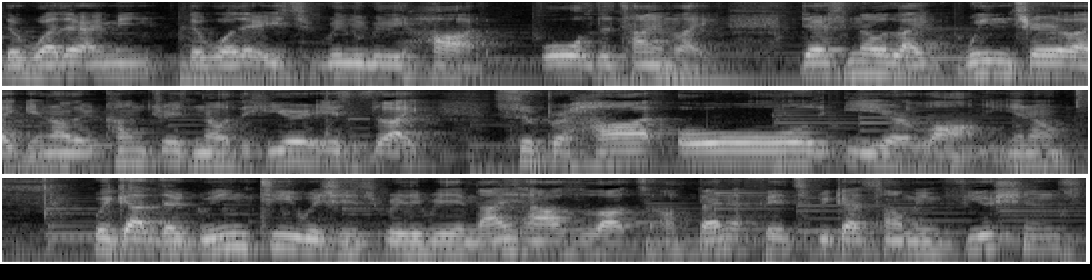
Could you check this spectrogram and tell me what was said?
the weather. I mean, the weather is really, really hot all the time. Like there's no like winter like in other countries. No, the here is like super hot all year long. You know we got the green tea, which is really, really nice, has lots of benefits. We got some infusions.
